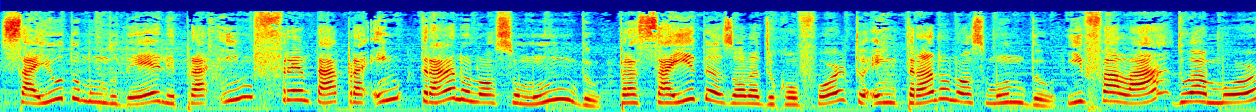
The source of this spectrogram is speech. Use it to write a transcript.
saiu do mundo dele para enfrentar, para entrar no nosso mundo, para sair da zona do conforto, entrar no nosso mundo e falar do amor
